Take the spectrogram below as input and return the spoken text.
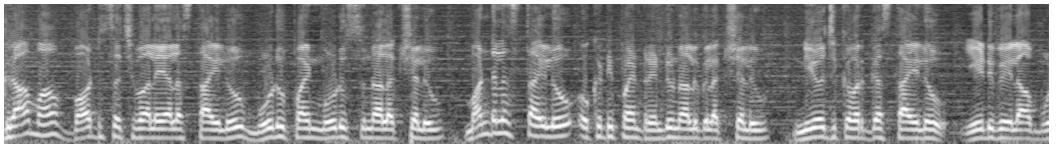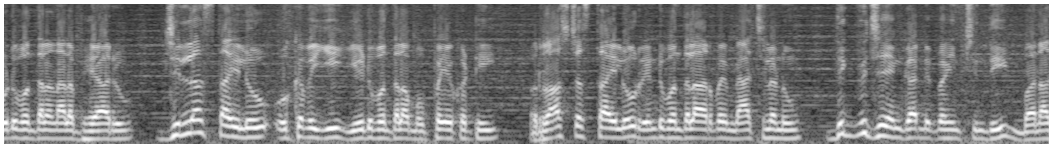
గ్రామ వార్డు సచివాలయాల స్థాయిలో మూడు పాయింట్ మూడు సున్నా లక్షలు మండల స్థాయిలో ఒకటి పాయింట్ రెండు నాలుగు లక్షలు నియోజకవర్గ స్థాయిలో ఏడు వేల మూడు వందల నలభై ఆరు జిల్లా స్థాయిలో ఒక వెయ్యి ఏడు వందల ముప్పై ఒకటి రాష్ట్ర స్థాయిలో రెండు వందల అరవై మ్యాచ్లను దిగ్విజయంగా నిర్వహించింది మన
